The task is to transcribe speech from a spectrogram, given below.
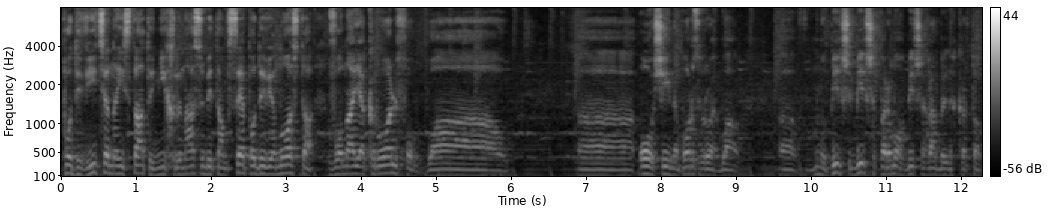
Подивіться на її стати. Ніхрена собі там все по 90. Вона як Рольфо. Вау! А, о, ще й набор з героєм, вау. А, ну, більше, більше перемог, більше грабельних карток.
